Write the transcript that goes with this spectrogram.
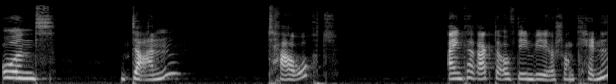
und dann taucht ein Charakter, auf den wir ja schon kennen,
